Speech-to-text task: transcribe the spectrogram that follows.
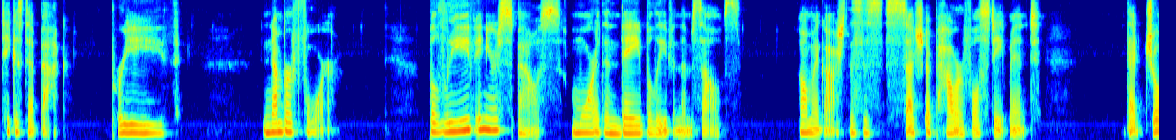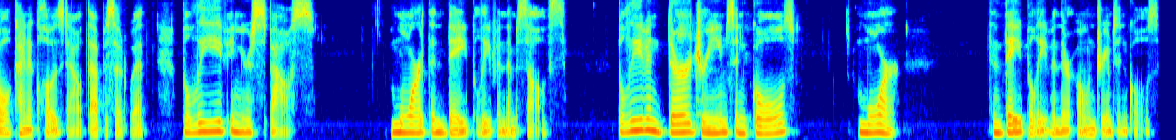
Take a step back, breathe. Number four, believe in your spouse more than they believe in themselves. Oh my gosh, this is such a powerful statement that Joel kind of closed out the episode with. Believe in your spouse more than they believe in themselves. Believe in their dreams and goals more than they believe in their own dreams and goals.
